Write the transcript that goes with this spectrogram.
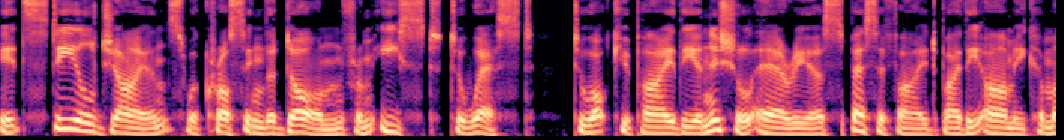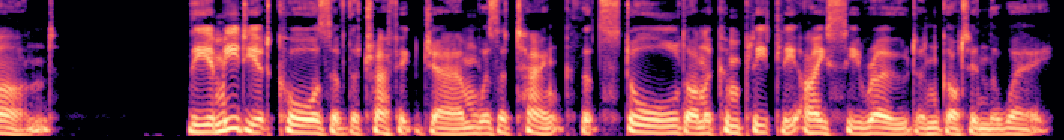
Its steel giants were crossing the Don from east to west to occupy the initial area specified by the Army Command. The immediate cause of the traffic jam was a tank that stalled on a completely icy road and got in the way.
